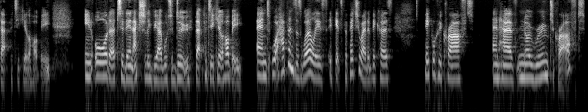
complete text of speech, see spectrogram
that particular hobby in order to then actually be able to do that particular hobby. And what happens as well is it gets perpetuated because people who craft and have no room to craft,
